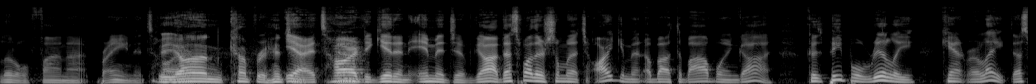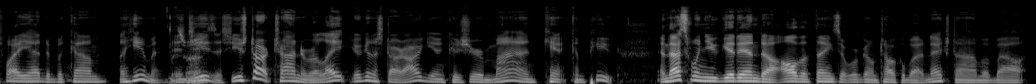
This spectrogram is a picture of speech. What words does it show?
little finite brain. It's hard. Beyond comprehension. Yeah, it's hard to get an image of God. That's why there's so much argument about the Bible and God because people really can't relate. That's why you had to become a human in right. Jesus. You start trying to relate, you're going to start arguing because your mind can't compute. And that's when you get into all the things that we're going to talk about next time about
